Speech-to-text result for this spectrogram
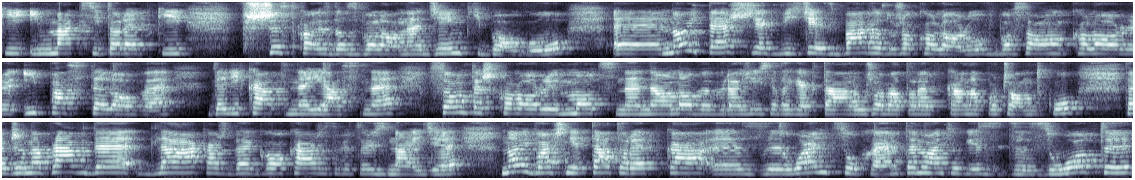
torebki, i maxi torebki, wszystko jest dozwolone, dzięki Bogu. E, No i też, jak widzicie, jest bardzo dużo kolorów, bo są kolory i pastelowe, delikatne, jasne. Są też kolory mocne, neonowe, wyraziste, tak jak ta różowa torebka na początku. Także naprawdę dla każdego, każdy sobie coś znajdzie. No i właśnie ta torebka e, z łańcuchem, ten łańcuch jest złoty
